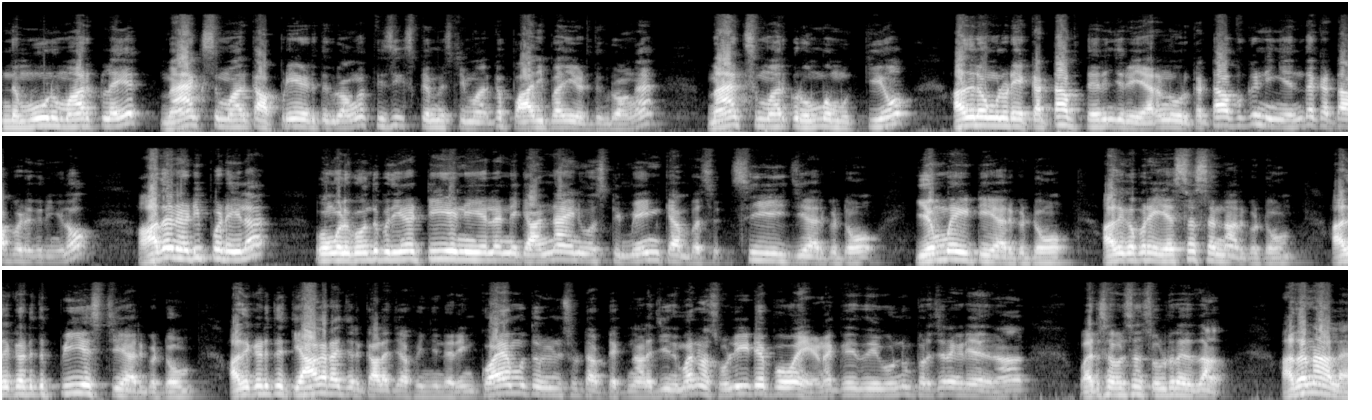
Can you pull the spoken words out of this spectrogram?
இந்த மூணு மார்க்லேயே மேக்ஸ் மார்க் அப்படியே எடுத்துக்கிறாங்க ஃபிசிக்ஸ் கெமிஸ்ட்ரி மார்க்கை பாதி பாதி எடுத்துக்கிறாங்க மேக்ஸ் மார்க் ரொம்ப முக்கியம். அதில் உங்களுடைய கட் ஆஃப் தெரிஞ்சிடும் இரநூறு கட் ஆஃபுக்கு நீங்கள் எந்த கட் ஆஃப் எடுக்கிறீங்களோ அதன் அடிப்படையில் உங்களுக்கு வந்து பார்த்தீங்கன்னா டிஎன்இல இன்னைக்கு அண்ணா யூனிவர்சிட்டி மெயின் கேம்பஸ் சிஇஜியாக இருக்கட்டும் எம்ஐடியாக இருக்கட்டும் அதுக்கப்புறம் எஸ்எஸ்என்னாக இருக்கட்டும் அதுக்கடுத்து பிஎஸ்டியாக இருக்கட்டும் அதுக்கடுத்து Thiagarajar college of engineering Coimbatore institute of technology இந்த மாதிரி நான் சொல்லிகிட்டே போவேன். எனக்கு இது ஒன்றும் பிரச்சனை கிடையாது. நான் வருஷம் வருஷம் சொல்கிறது தான் அதனால்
